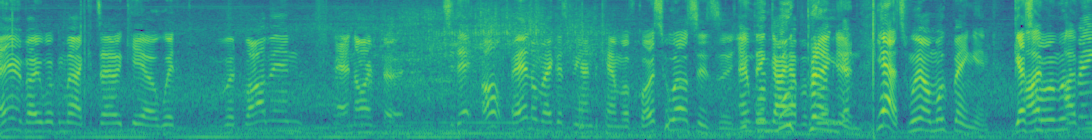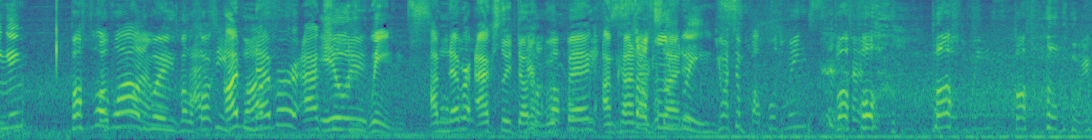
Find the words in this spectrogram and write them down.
Hey everybody, welcome back. It's Eric here with, with Robin and Arthur. Today, oh, and Omega's behind the camera, of course. Who else is it? You And we're mukbanging. Yes, we're on mukbanging. Guess I've- what we're I've- mukbanging? Buffalo, Buffalo Wild Wild Wings, Wings. motherfucker. I've buff- never actually, wings. I've never actually done a Buffalo mukbang. I'm kind of Buffalo excited. wings. You want some buffalo wings? Buffalo, buff, buffalo wings.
